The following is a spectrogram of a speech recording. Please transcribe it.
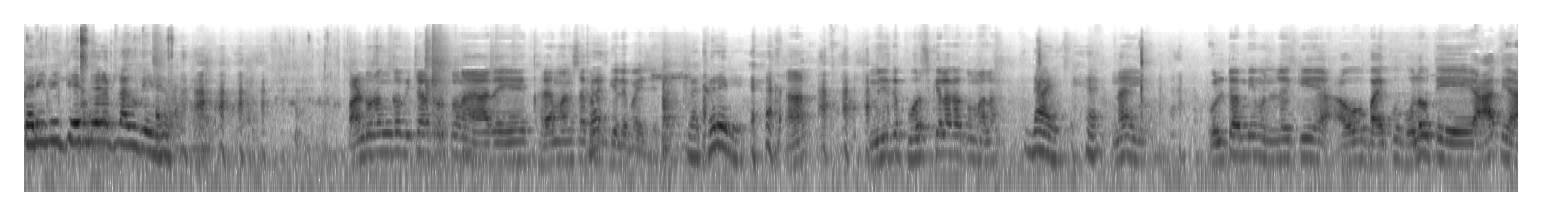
तरी मी ते मिळत लागू दे. पांडुरंग विचार करतो ना अरे हे खऱ्या माणसाकडे गेले पाहिजे. खरे हा? मी तिथे फोर्स केला का तुम्हाला? नाही. नाही. उलट मी म्हणलं की अहो बायको बोलवते आत या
